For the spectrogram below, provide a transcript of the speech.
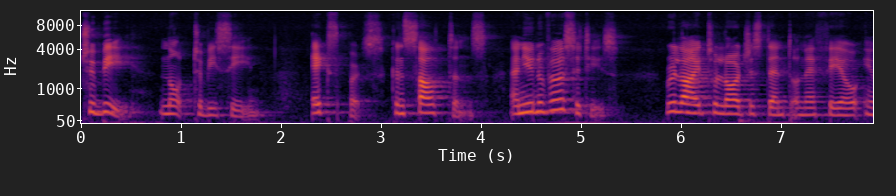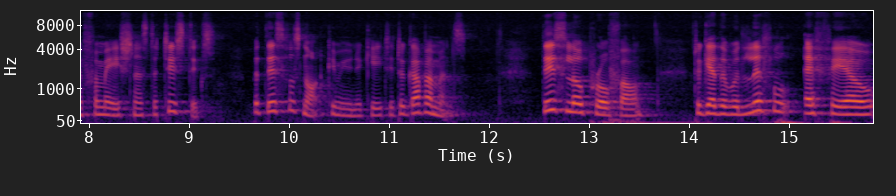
to be, not to be seen. Experts, consultants, and universities relied to a large extent on FAO information and statistics, but this was not communicated to governments. This low profile, together with little FAO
